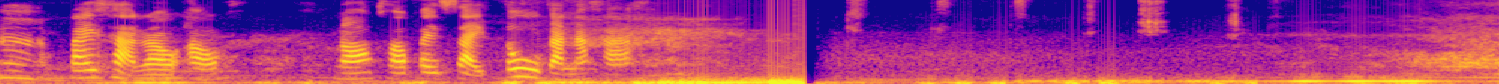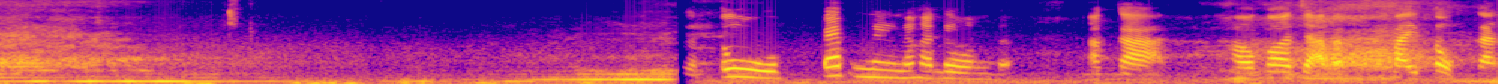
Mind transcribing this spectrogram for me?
อ่าไปค่ะเราเอาน้องเขาไปใส่ตู้กันนะคะ เปิด ตู้แป๊บหนึ่งนะคะ โดนแบบอากาศ เขาก็จะแบบไปตกกัน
